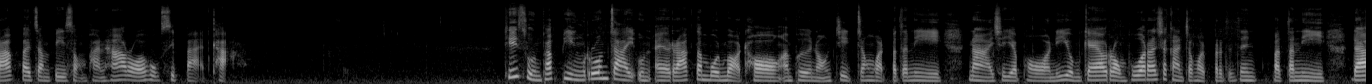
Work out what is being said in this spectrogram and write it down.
รักประจำปี 2568 ค่ะ ที่ศูนย์พักพิงร่วมใจอุ่นไอรักตำบลบ่อทองอำเภอหนองจิกจังหวัดปัตตานี นายชยพรนิยมแก้วรองผู้ว่าราชการจังหวัดปัตตานีปัตตานี ได้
